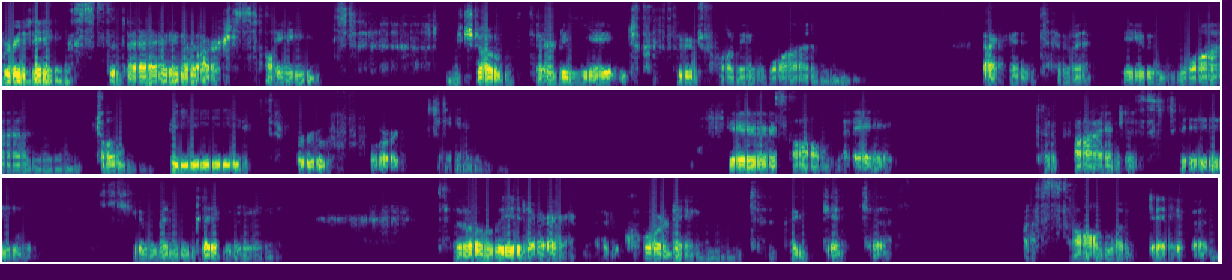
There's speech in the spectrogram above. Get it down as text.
readings today are Psalm 8, Job 38 through 21, 2 Timothy 1, Job B through 14. Here's Psalm 8 to majesty, human dignity, to the leader according to the Gittith, a psalm of David.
